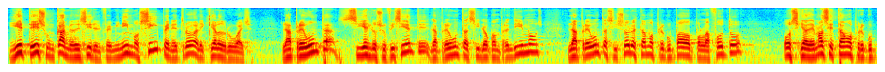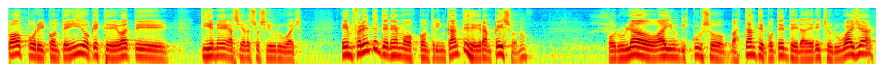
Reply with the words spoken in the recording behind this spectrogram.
Y este es un cambio, es decir, el feminismo sí penetró a la izquierda uruguaya. La pregunta si es lo suficiente, la pregunta si lo comprendimos, la pregunta si solo estamos preocupados por la foto o si además estamos preocupados por el contenido que este debate tiene hacia la sociedad uruguaya. Enfrente tenemos contrincantes de gran peso, ¿no? Por un lado hay un discurso bastante potente de la derecha uruguaya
